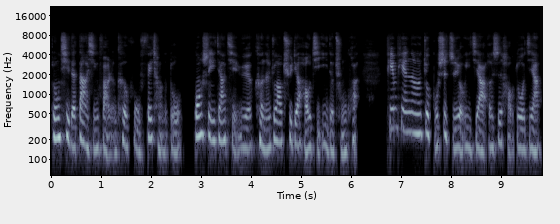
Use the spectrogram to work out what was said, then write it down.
中企的大型法人客户非常的多，光是一家解约，可能就要去掉好几亿的存款。偏偏呢，就不是只有一家，而是好多家。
